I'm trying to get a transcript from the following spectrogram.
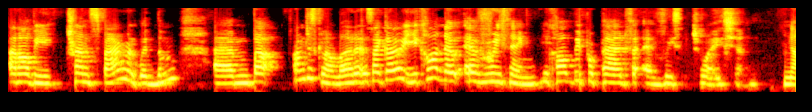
and I'll be transparent with them. Um, but I'm just going to learn it as I go. You can't know everything. You can't be prepared for every situation. No,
